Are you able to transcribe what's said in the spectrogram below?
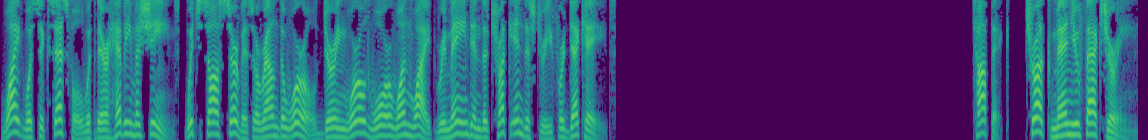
White was successful with their heavy machines, which saw service around the world during World War I. White remained in the truck industry for decades. Truck manufacturing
